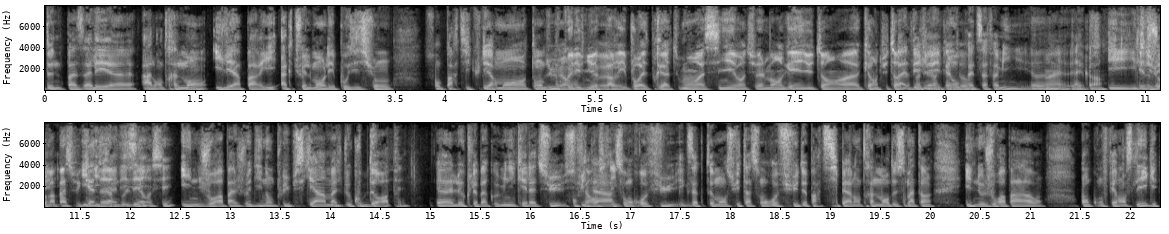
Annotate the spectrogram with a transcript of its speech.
de ne pas aller euh, à l'entraînement. Il est à Paris actuellement, les positions sont particulièrement tendues. Pourquoi hein, il est venu à Paris? Pour être prêt à tout moment à signer éventuellement, gagner du temps à 48 heures bah, de la fin du déjà, il auprès de sa famille. euh, Ouais. Il, Il ne jouera pas ce week-end aussi. Il ne jouera pas jeudi non plus puisqu'il y a un match de Coupe d'Europe. Euh, le club a communiqué là-dessus suite à son refus, exactement suite à son refus de participer à l'entraînement de ce matin. Il ne jouera pas en, en conférence League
